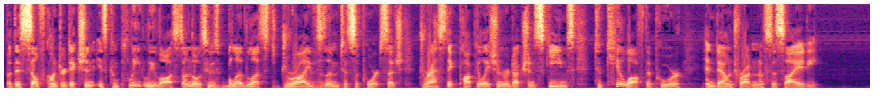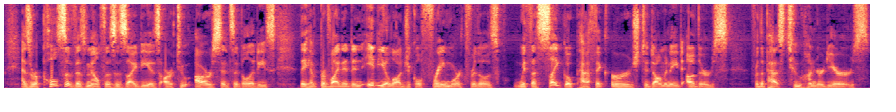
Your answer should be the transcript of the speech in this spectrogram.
But this self contradiction is completely lost on those whose bloodlust drives them to support such drastic population reduction schemes to kill off the poor and downtrodden of society. As repulsive as Malthus's ideas are to our sensibilities, they have provided an ideological framework for those with a psychopathic urge to dominate others for the past 200 years.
